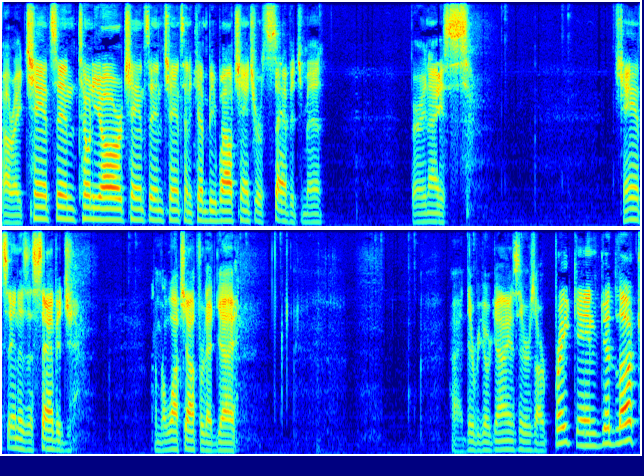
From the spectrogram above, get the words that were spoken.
All right, chance in, Tony R, chance in, chance in. and Kevin B. Wow, Chance, you're a savage, man. Very nice. Chance in is a savage. I'm going to watch out for that guy. All right, there we go, guys. There's our break, and good luck.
